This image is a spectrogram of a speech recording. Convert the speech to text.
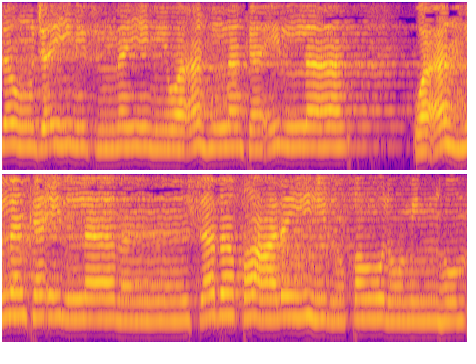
زوجين اثنين وأهلك إلا وأهلك إلا من سبق عليه القول منهم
